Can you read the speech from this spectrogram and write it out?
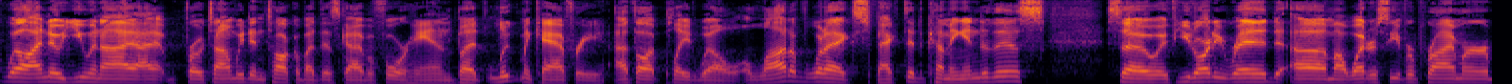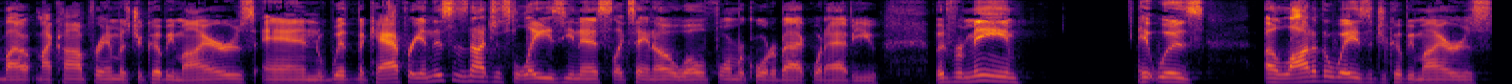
well, I know you and I, I, Froton, we didn't talk about this guy beforehand, but Luke McCaffrey, I thought played well. A lot of what I expected coming into this. So if you'd already read uh, my wide receiver primer, my, my comp for him was Jakobi Meyers. And with McCaffrey, and this is not just laziness, like saying, oh, well, former quarterback, what have you. But for me, it was a lot of the ways that Jakobi Meyers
